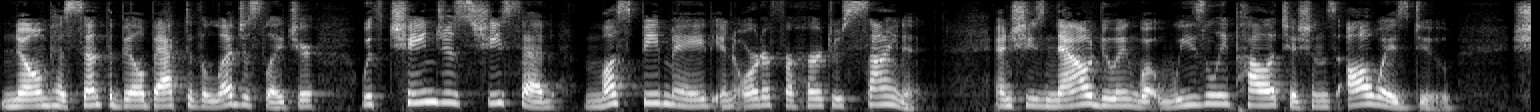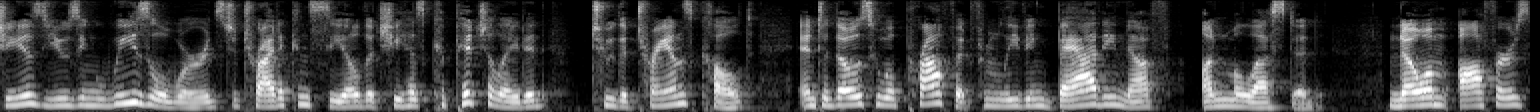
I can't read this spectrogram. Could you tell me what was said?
Noem has sent the bill back to the legislature with changes she said must be made in order for her to sign it. And she's now doing what weaselly politicians always do. She is using weasel words to try to conceal that she has capitulated to the trans cult and to those who will profit from leaving bad enough unmolested. Noem offers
